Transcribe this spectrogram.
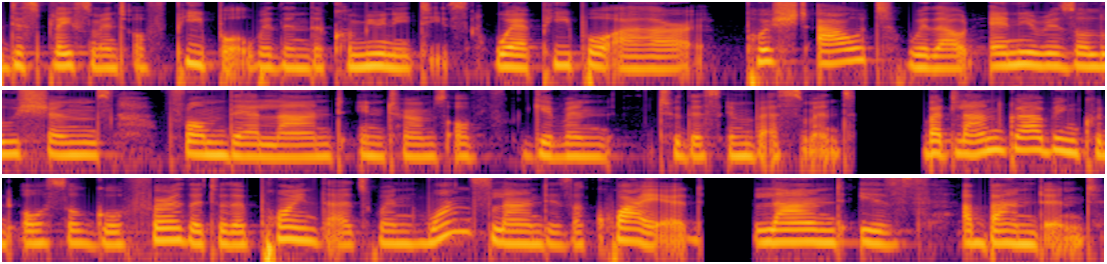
displacement of people within the communities, where people are pushed out without any resolutions from their land in terms of given to this investment. But land grabbing could also go further to the point that when once land is acquired, land is abandoned,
